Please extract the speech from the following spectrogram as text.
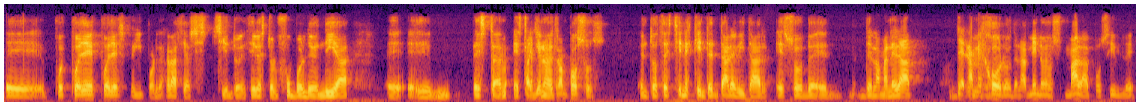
eh, pues puedes, puedes, y por desgracia, siento decir esto, el fútbol de hoy en día eh, está, está lleno de tramposos. Entonces tienes que intentar evitar eso de, la manera, de la mejor o de la menos mala posible.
